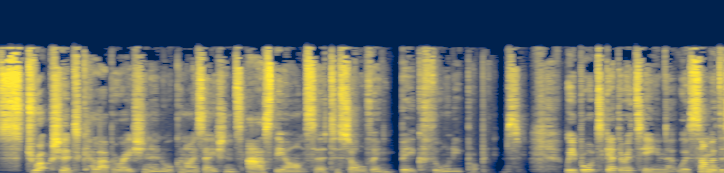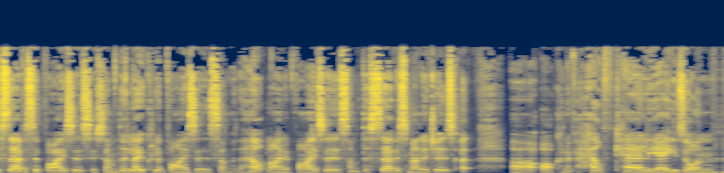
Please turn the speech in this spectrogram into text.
structured collaboration in organisations as the answer to solving big thorny problems. We brought together a team that was some of the service advisors, so some of the local advisors, some of the helpline advisors, some of the service managers, uh, uh, our kind of healthcare liaison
